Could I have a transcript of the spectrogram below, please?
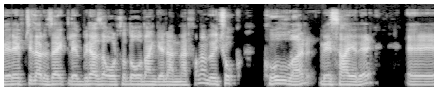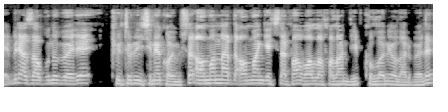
ve rapçiler özellikle biraz da Orta Doğu'dan gelenler falan böyle çok cool'lar vesaire. Ee, biraz daha bunu böyle kültürün içine koymuşlar. Almanlar da Alman gençler falan valla falan deyip kullanıyorlar böyle.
